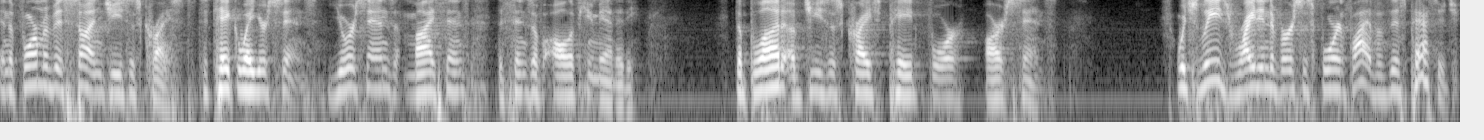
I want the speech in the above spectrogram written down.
in the form of his son, Jesus Christ, to take away your sins, your sins, my sins, the sins of all of humanity. The blood of Jesus Christ paid for our sins. Which leads right into verses 4 and 5 of this passage.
